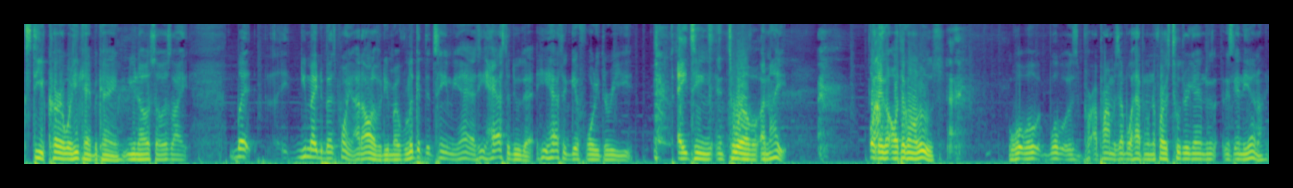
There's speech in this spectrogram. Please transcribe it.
Steve Kerr, what he came became, you know. So it's like, but you made the best point out of all of it, D. Murph. Look at the team he has. He has to do that. He has to get 43, 18, and 12 a night, or they're gonna, or they're going to lose. What, what, what was a prime example? What happened in the first two, three games against Indiana?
